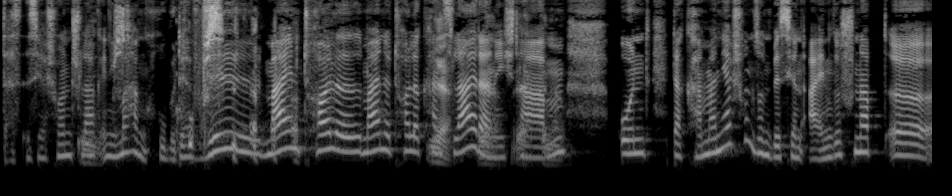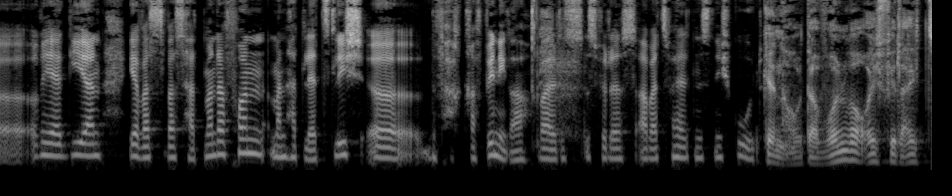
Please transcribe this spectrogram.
das ist ja schon ein Schlag in die Magengrube. Der Ups. will mein tolle, meine tolle Kanzlei ja, da ja, nicht ja, haben. Genau. Und da kann man ja schon so ein bisschen eingeschnappt äh, reagieren. Ja, was, was hat man davon? Man hat letztlich äh, eine Fachkraft weniger, weil das ist für das Arbeitsverhältnis nicht gut. Genau, da wollen wir euch vielleicht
